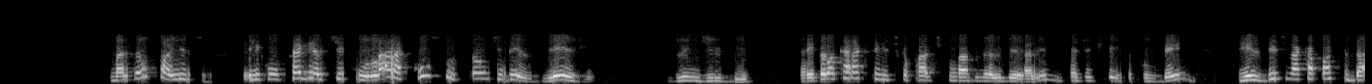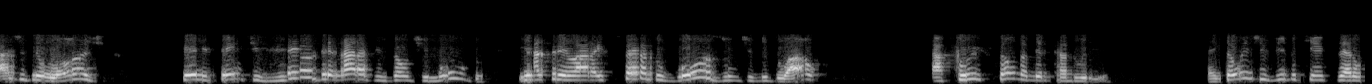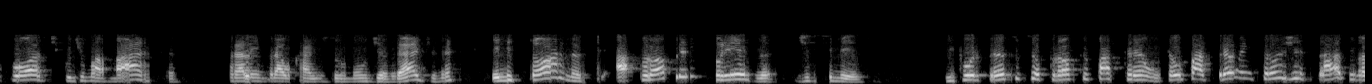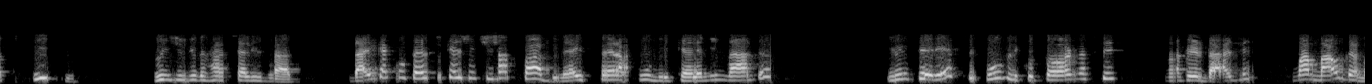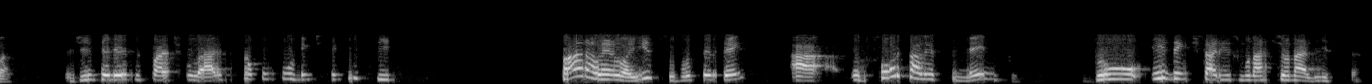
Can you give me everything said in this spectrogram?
Mas não só isso, ele consegue articular a construção de desejos do indivíduo. Então, a característica particular do neoliberalismo, que a gente pensa com bem, reside na capacidade ideológica que ele tem de reordenar a visão de mundo e atrelar a esfera do gozo individual à fruição da mercadoria. Então, o indivíduo que antes era o pórtico de uma marca, para lembrar o Carlos Drummond de Andrade, né, ele torna-se a própria empresa de si mesmo e, portanto, seu próprio patrão. Então, o patrão é introjetado na psique do indivíduo racializado. Daí que acontece o que a gente já sabe, né? A esfera pública é minada e o interesse público torna-se, na verdade, uma amálgama de interesses particulares que são concorrentes entre si. Paralelo a isso, você tem a, o fortalecimento do identitarismo nacionalista,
